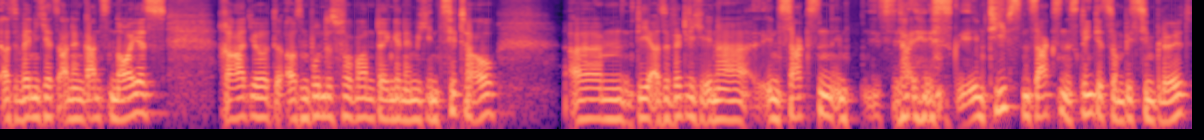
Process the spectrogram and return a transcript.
also wenn ich jetzt an ein ganz neues Radio aus dem Bundesverband denke, nämlich in Zittau, ähm, die also wirklich in, einer, in Sachsen, im, im tiefsten Sachsen, das klingt jetzt so ein bisschen blöd,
